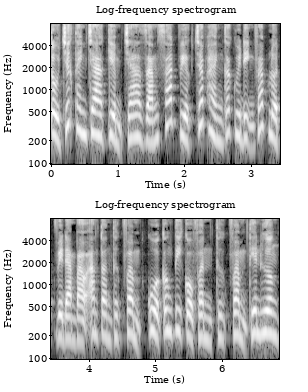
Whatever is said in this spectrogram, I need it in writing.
tổ chức thanh tra kiểm tra giám sát việc chấp hành các quy định pháp luật về đảm bảo an toàn thực phẩm của công ty cổ phần thực phẩm Thiên Hương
